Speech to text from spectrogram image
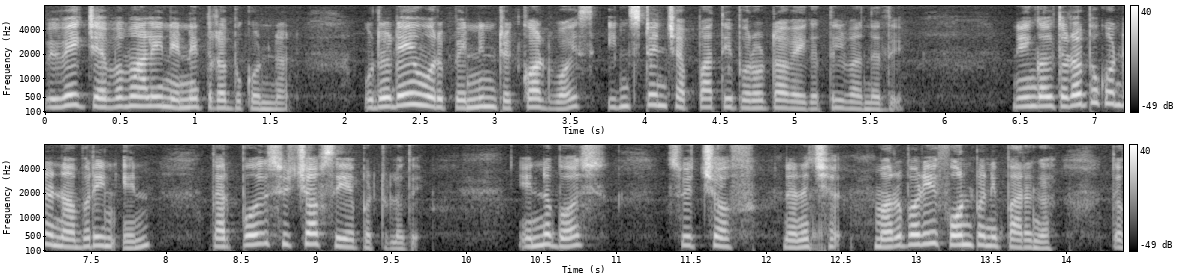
விவேக் ஜெபமாலையின் எண்ணெய் தொடர்பு கொண்டான். உடனே ஒரு பெண்ணின் record voice instant chapati parotta வேகத்தில் வந்தது. நீங்கள் தொடர்பு கொண்ட நபரின் எண் தற்போது சுவிட்ச் ஆஃப் செய்யப்பட்டுள்ளது. என்ன பாஸ் சுவிட்ச் ஆஃப் நினச்சேன். மறுபடியும் ஃபோன் பண்ணி பாருங்கள் the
